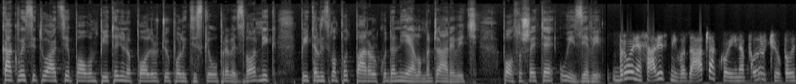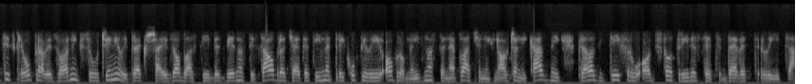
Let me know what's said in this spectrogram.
Kakva je situacija po ovom pitanju na području policijske uprave Zvornik, pitali smo pod parolku Danijelu Mađarević. Poslušajte u izjavi. Broj nesavjesnih vozača koji na području policijske uprave Zvornik su učinili prekršaj iz oblasti bezbjednosti saobraćaja te time prikupili ogromne iznose neplaćenih novčanih kazni prelazi cifru od 139 lica.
